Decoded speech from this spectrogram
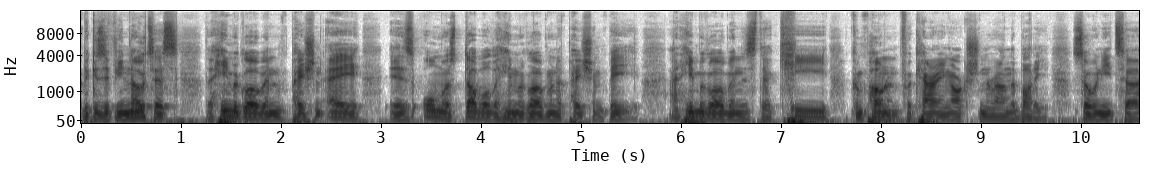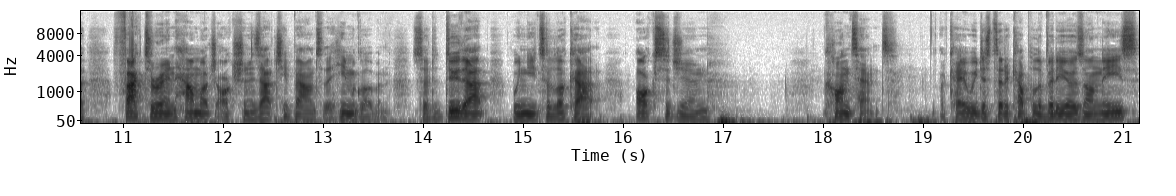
because if you notice the hemoglobin patient A is almost double the hemoglobin of patient B and hemoglobin is the key component for carrying oxygen around the body. So we need to factor in how much oxygen is actually bound to the hemoglobin. So to do that we need to look at oxygen content. Okay we just did a couple of videos on these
